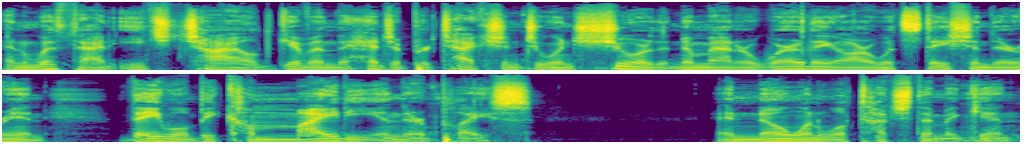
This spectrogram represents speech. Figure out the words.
And with that, each child given the hedge of protection to ensure that no matter where they are, what station they're in, they will become mighty in their place and no one will touch them again.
